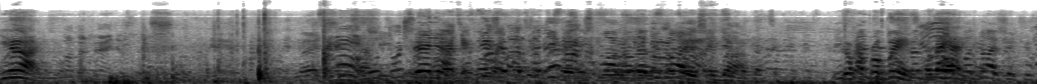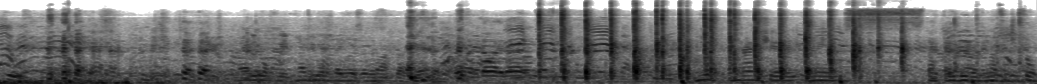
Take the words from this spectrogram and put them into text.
Яй! Женя, ты ближе подходи, да не славно добиваешь сюда. Леха, пробий! Подай Подальше чуть-чуть. Надежда є ми з- так прийдемо 12 часов.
